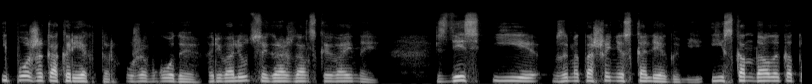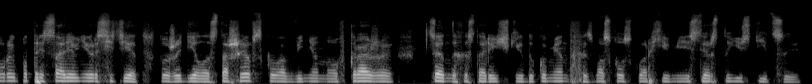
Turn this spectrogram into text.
и позже как ректор уже в годы революции и гражданской войны. Здесь и взаимоотношения с коллегами, и скандалы, которые потрясали университет. Тоже дело Сташевского, обвиненного в краже ценных исторических документов из Московского архива Министерства юстиции.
